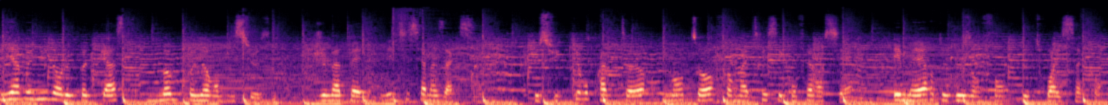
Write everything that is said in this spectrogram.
Bienvenue dans le podcast Mompreneur ambitieuse je m'appelle Laetitia Mazax. Je suis chiropracteur, mentor, formatrice et conférencière et mère de deux enfants de 3 et 5 ans.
